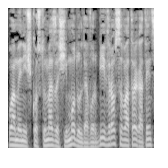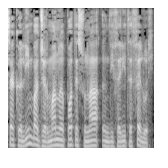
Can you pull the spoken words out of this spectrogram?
oamenii își costumează și modul de a vorbi, vreau să vă atrag atenția că limba germană poate suna în diferite feluri.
